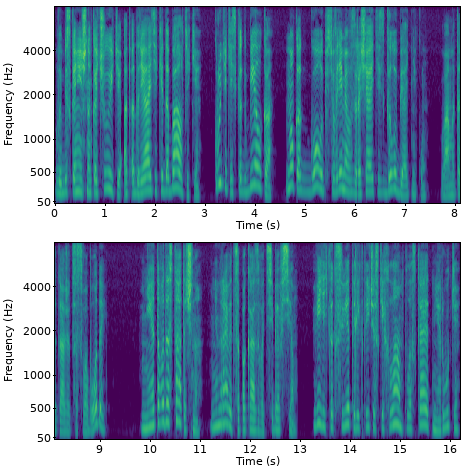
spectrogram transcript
Вы бесконечно кочуете от Адриатики до Балтики, крутитесь как белка, но как голубь все время возвращаетесь к голубятнику. Вам это кажется свободой? Мне этого достаточно. Мне нравится показывать себя всем. Видеть, как свет электрических ламп ласкает мне руки,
